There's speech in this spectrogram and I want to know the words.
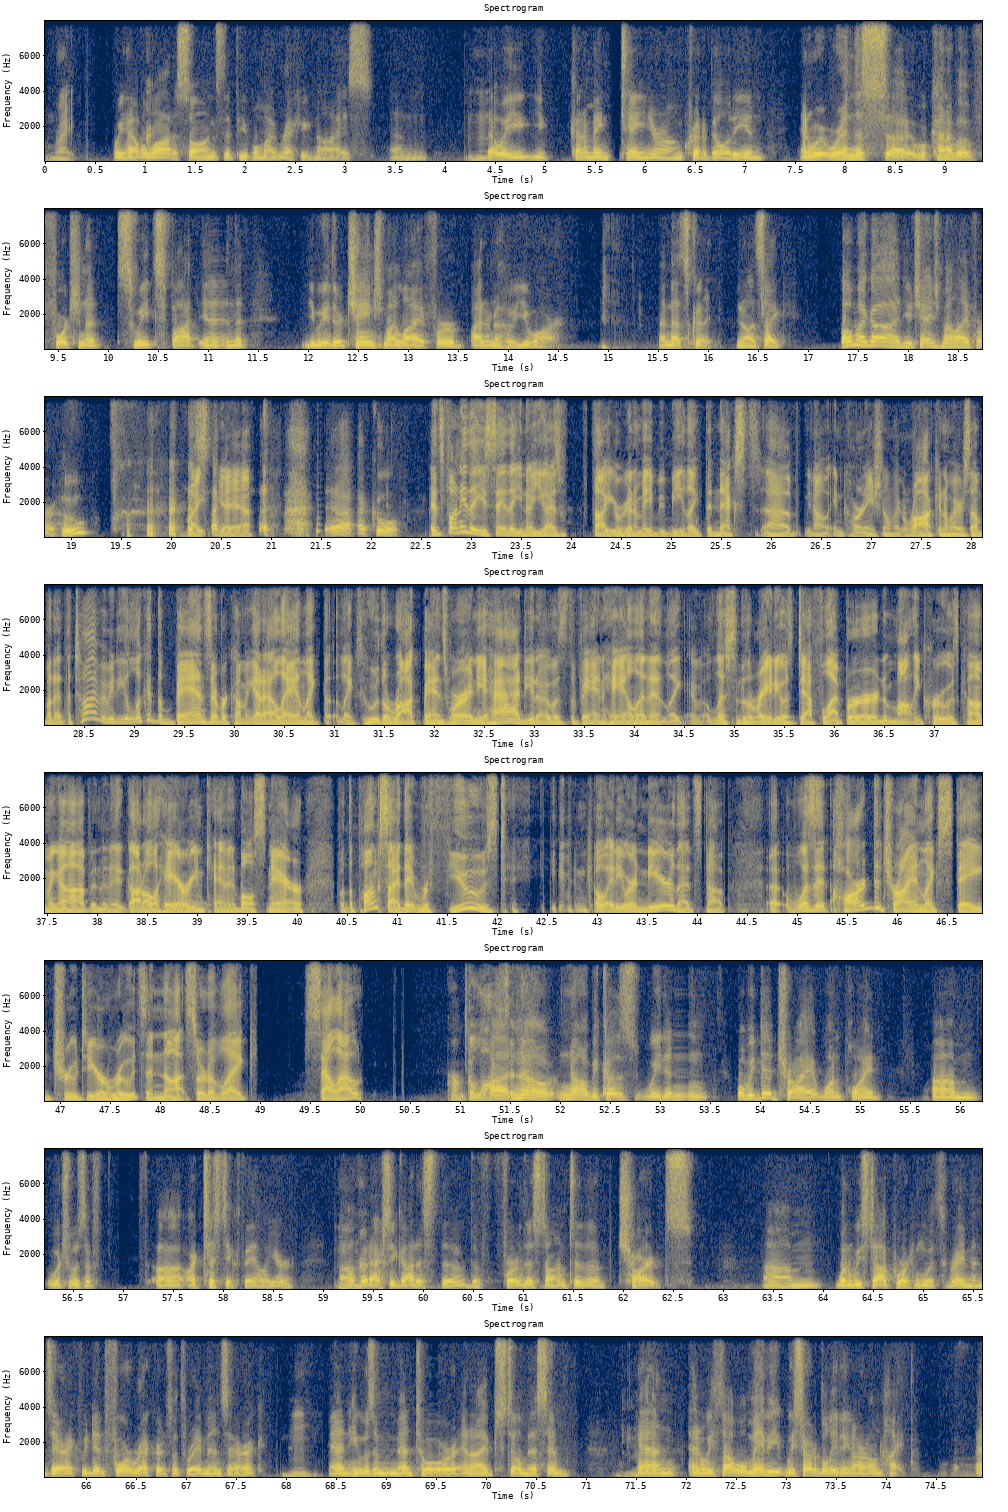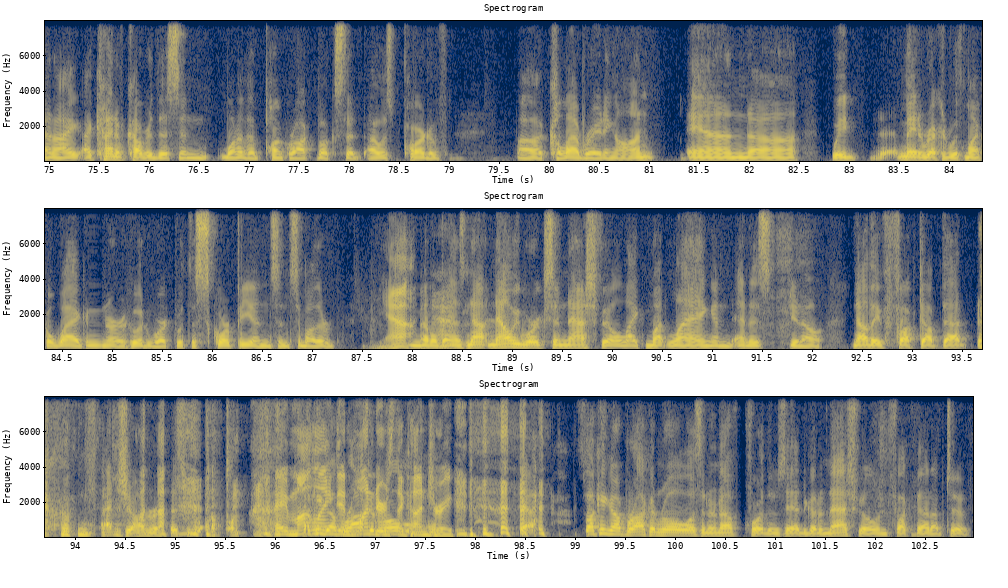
Right. We have a lot of songs that people might recognize, and Mhm. that way you, you kind of maintain your own credibility. And and we're we're in this uh, we're kind of a fortunate sweet spot in that you either changed my life or I don't know who you are, and that's good. You know, it's like, oh my God, you changed my life, or who? Right. Yeah. Yeah. Yeah, cool. It's funny that you say that, you know, you guys thought you were going to maybe be like the next, uh, you know, incarnation of like rock in a way or something. But at the time, I mean, you look at the bands that were coming out of LA and like the, like who the rock bands were, and you had, you know, it was the Van Halen and like listen to the radio, it was Def Leppard and Motley Crue was coming up, and then it got all hairy and Cannonball Snare. But the punk side, they refused to even go anywhere near that stuff. Uh, was it hard to try and like stay true to your roots and not sort of like sell out? Or gloss Uh, it up. no, no, because we didn't. Well, we did try at one point, um, which was a uh, artistic failure, uh, but actually got us the the furthest onto the charts. Um, when we stopped working with Ray Manzarek, we did four records with Ray Manzarek, and he was a mentor, and I still miss him. And and we thought, well, maybe we started believing our own hype, and I I kind of covered this in one of the punk rock books that I was part of uh, collaborating on, and uh, we made a record with Michael Wagner, who had worked with the Scorpions and some other Yeah. metal bands. Now, now he works in Nashville, like Mutt Lange, and and is you know now they've fucked up that that genre as well. Hey, Mutt Fucking Lange did wonders roll. the country. Fucking up rock and roll wasn't enough for them, so they had to go to Nashville and fuck that up too.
